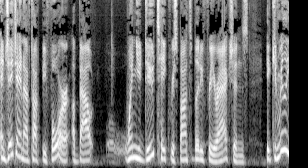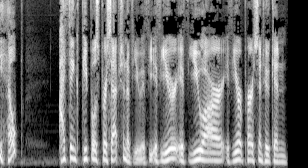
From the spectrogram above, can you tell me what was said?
and JJ and I have talked before about when you do take responsibility for your actions, it can really help. I think people's perception of you. If if you're if you are if you're a person who can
